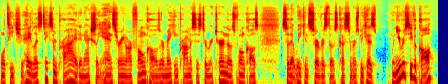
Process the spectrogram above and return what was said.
will teach you, hey, let's take some pride in actually answering our phone calls or making promises to return those phone calls, so that we can service those customers. Because when you receive a call,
